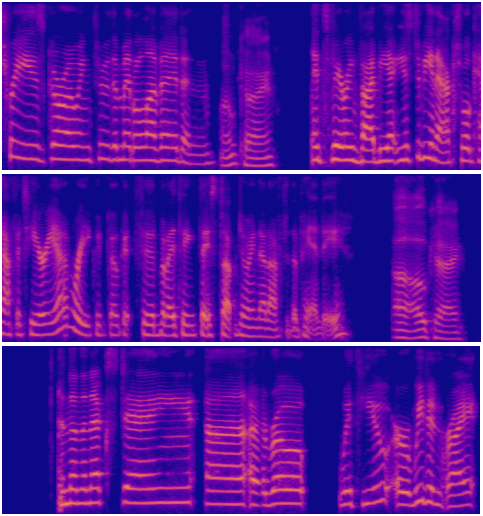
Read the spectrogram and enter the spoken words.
trees growing through the middle of it, and Okay, it's very vibey. It used to be an actual cafeteria where you could go get food, but I think they stopped doing that after the pandy. oh okay. And then the next day, uh, I wrote with you, or we didn't write.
